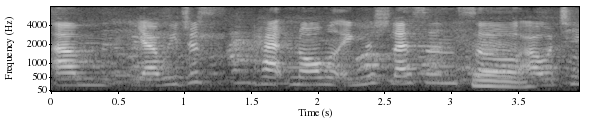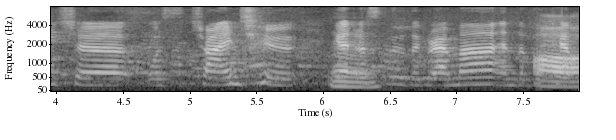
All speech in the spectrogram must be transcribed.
um, yeah, we just had normal English lessons. So Hmm. our teacher was trying to get us through the grammar and the Ah.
